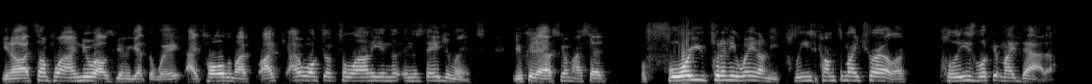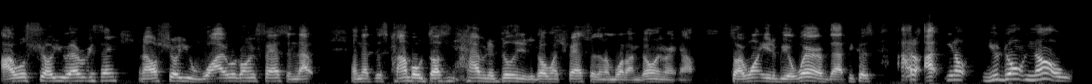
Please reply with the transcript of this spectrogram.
You know, at some point I knew I was going to get the weight. I told him I, I, I walked up to Lonnie in the in the staging lanes. You could ask him. I said, before you put any weight on me, please come to my trailer. Please look at my data. I will show you everything, and I'll show you why we're going fast, and that and that this combo doesn't have an ability to go much faster than what I'm going right now. So I want you to be aware of that because I, I you know, you don't know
